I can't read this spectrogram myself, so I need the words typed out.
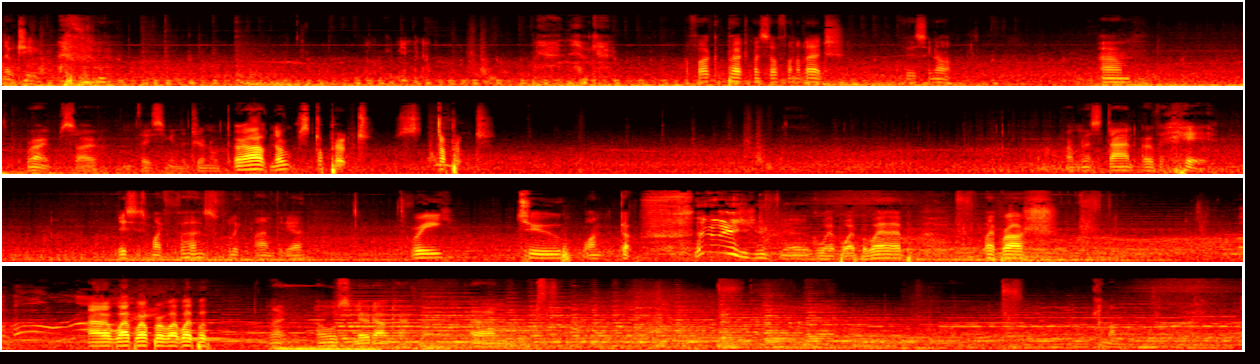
Never cheat. Oh, give me a minute. There we go. I I could perch myself on a ledge. Obviously not. Um. Right, so I'm facing in the general. Ah, no! Stop it! Stop it! I'm gonna stand over here. This is my first Flickman video. Three, two, one, go! web, web, web, web rush. Uh, web, web, web, web, web. No, I will slow down time. Um.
